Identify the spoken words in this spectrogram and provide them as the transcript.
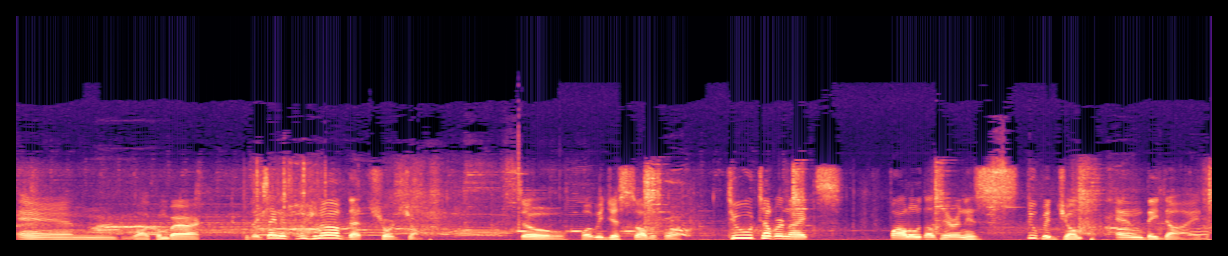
And welcome back to the exciting conclusion of that short jump. So, what we just saw before. Two Templar Knights followed Altair in his stupid jump, and they died.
